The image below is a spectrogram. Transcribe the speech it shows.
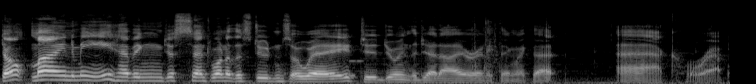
Don't mind me having just sent one of the students away to join the Jedi or anything like that. Ah, crap.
